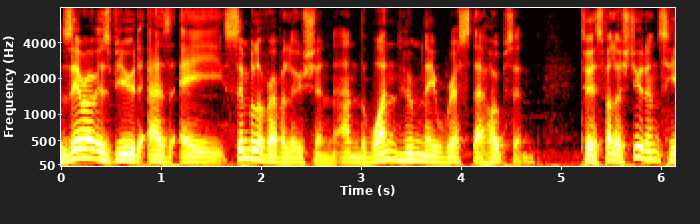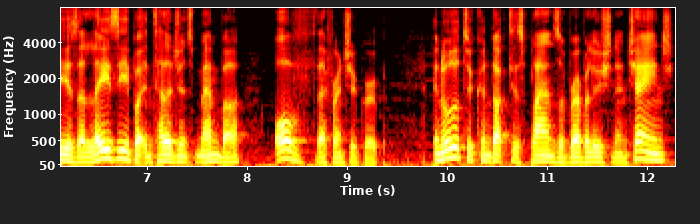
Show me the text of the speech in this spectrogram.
Zero is viewed as a symbol of revolution and the one whom they risk their hopes in. To his fellow students, he is a lazy but intelligent member of their friendship group. In order to conduct his plans of revolution and change,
